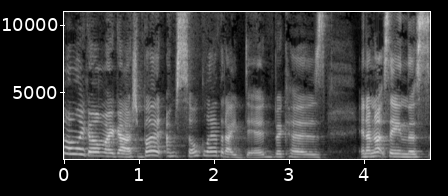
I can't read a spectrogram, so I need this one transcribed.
I'm like, oh my gosh. But I'm so glad that I did because, and I'm not saying this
